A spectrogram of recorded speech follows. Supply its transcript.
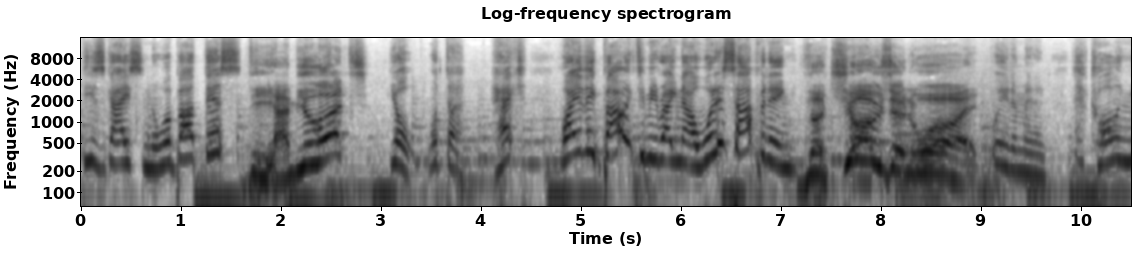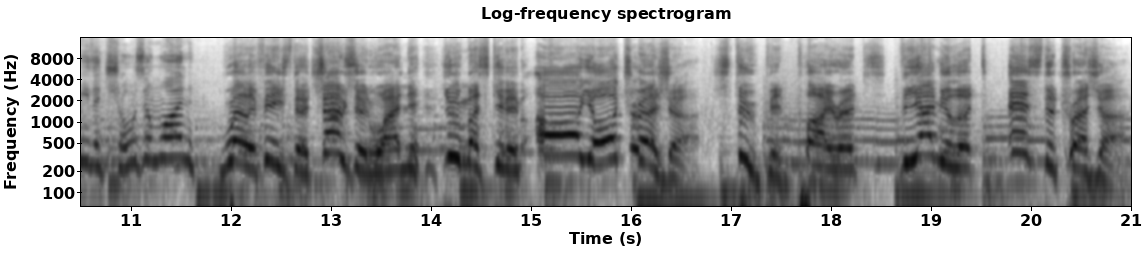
These guys know about this? The amulet? Yo, what the heck? Why are they bowing to me right now? What is happening? The chosen one. Wait a minute. They're calling me the chosen one? Well, if he's the chosen one, you must give him all your treasure. Stupid pirates. The amulet is the treasure.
